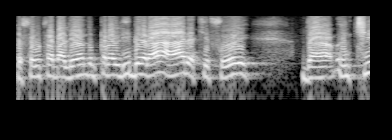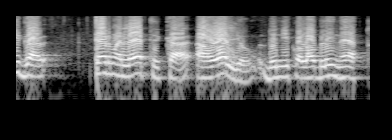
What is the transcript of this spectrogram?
Nós estamos trabalhando para liberar a área que foi da antiga termoelétrica a óleo do Nicolau Bley Neto.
